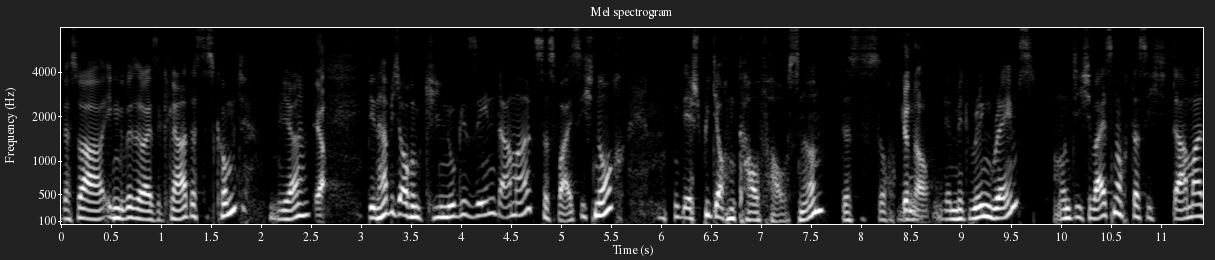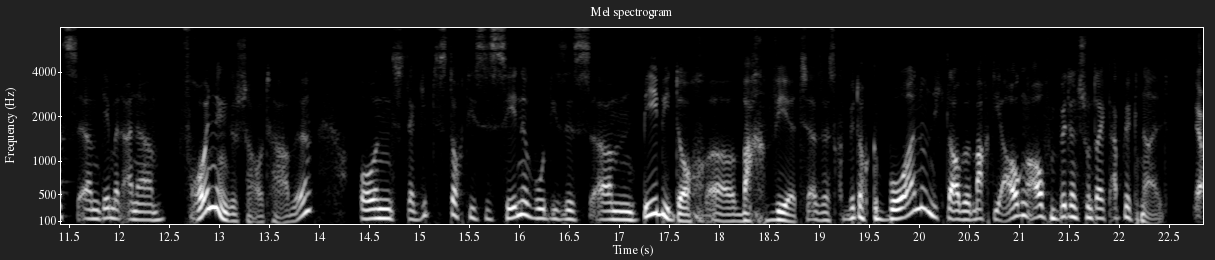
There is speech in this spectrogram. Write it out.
das war in gewisser Weise klar, dass das kommt. Ja. Ja. Den habe ich auch im Kino gesehen damals, das weiß ich noch. Der spielt ja auch im Kaufhaus, ne? Das ist doch Genau. mit Ring Rames. Und ich weiß noch, dass ich damals ähm, den mit einer Freundin geschaut habe. Und da gibt es doch diese Szene, wo dieses ähm, Baby doch äh, wach wird. Also es wird doch geboren und ich glaube, macht die Augen auf und wird dann schon direkt abgeknallt. Ja.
